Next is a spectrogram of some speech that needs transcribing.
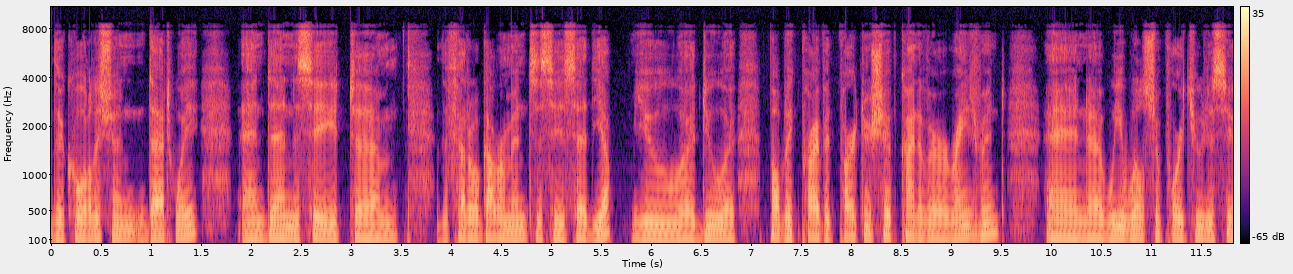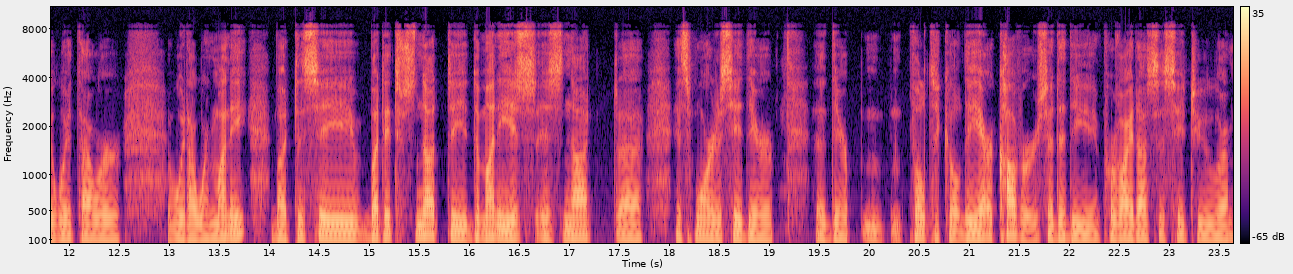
the coalition that way, and then to say it um, the federal government to say said, yep, you uh, do a public-private partnership kind of arrangement, and uh, we will support you to say with our with our money. But to say, but it's not the the money is is not. Uh, it's more to say their uh, their political the air covers that they provide us to say to um,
